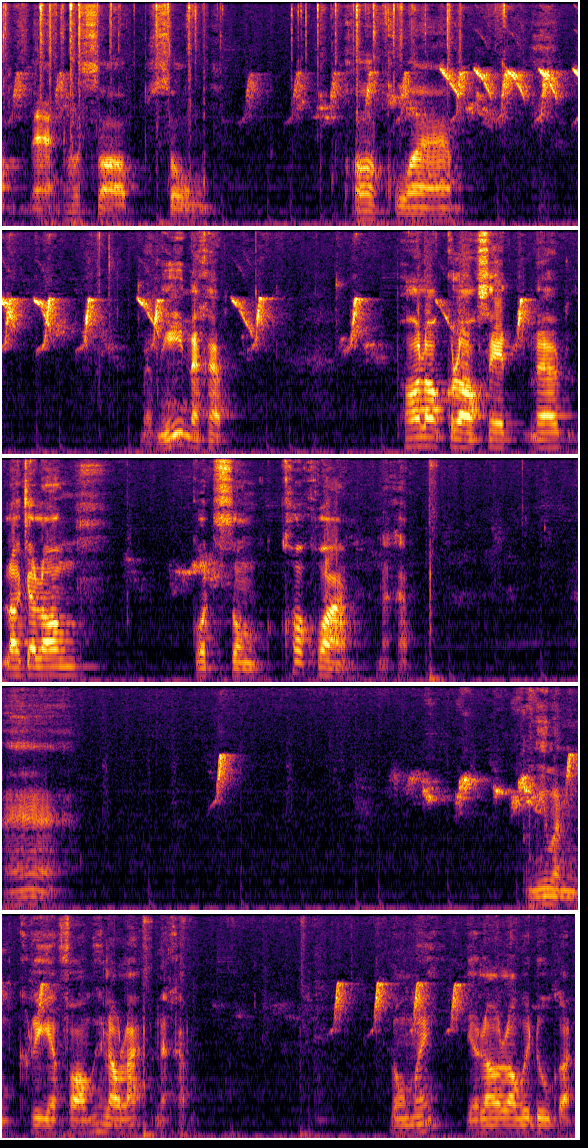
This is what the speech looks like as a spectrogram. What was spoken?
บทดสอบส่งข้อความ แบบนี้นะครับ พอเรากรอกเสร็จแล้วเราจะลองกดส่งข้อความนะครับอ่าตรงนี้มันเคลียร์ฟอร์มให้เราละนะครับ ลงไหม เดี๋ยวเราลองไปดูก่อน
